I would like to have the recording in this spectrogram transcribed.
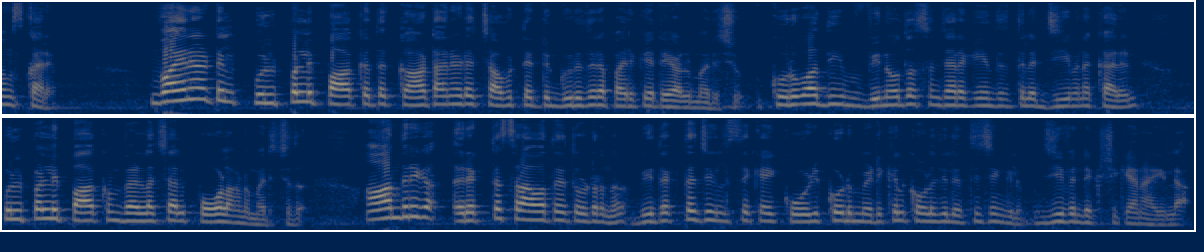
നമസ്കാരം. വയനാട്ടിൽ പുൽപ്പള്ളി പാക്കത്ത് കാട്ടാനയുടെ ചവിട്ടേറ്റ് ഗുരുതര പരിക്കേറ്റയാൾ മരിച്ചു. കുറുവാദ്വീപ് വിനോദസഞ്ചാര കേന്ദ്രത്തിലെ ജീവനക്കാരൻ പുൽപ്പള്ളി പാക്കം വെള്ളച്ചാൽ പോളാണ് മരിച്ചത്. ആന്തരിക രക്തസ്രാവത്തെ തുടർന്ന് വിദഗ്ധ ചികിത്സയ്ക്കായി കോഴിക്കോട് മെഡിക്കൽ കോളേജിൽ എത്തിച്ചെങ്കിലും ജീവൻ രക്ഷിക്കാനായില്ല.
